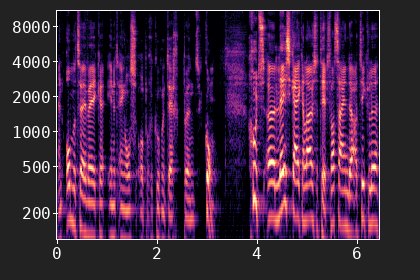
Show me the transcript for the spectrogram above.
en om de twee weken in het Engels op recruitmenttech.com. Goed, lees, kijk en luistertips. Wat zijn de artikelen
